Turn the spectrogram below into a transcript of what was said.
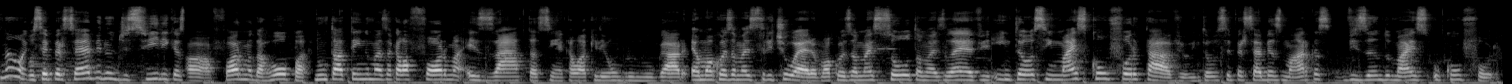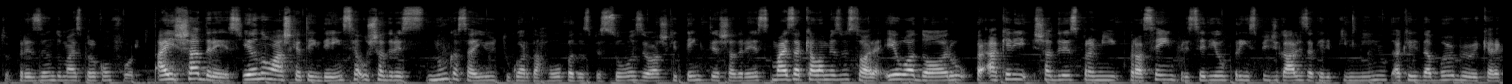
Não, você percebe no desfile que a forma da roupa não tá tendo mais aquela forma exata, assim, aquela, aquele ombro no lugar. É uma coisa mais streetwear, é uma coisa mais solta, mais leve. Então, assim, mais confortável. Então você percebe as marcas visando mais o conforto, prezando mais pelo conforto. Aí, xadrez. Eu não acho que é tendência. O xadrez nunca saiu do guarda-roupa das pessoas. Eu acho que tem que ter xadrez. Mas aquela mesma história. Eu adoro. Aquele xadrez para mim, para sempre, seria o Príncipe de Gales, aquele pequenininho. Aquele da Burberry, que era,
